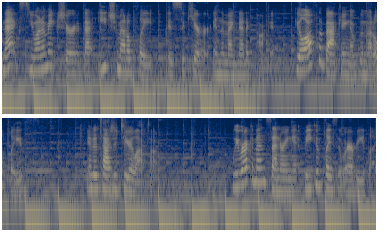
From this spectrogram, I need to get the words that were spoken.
Next, you want to make sure that each metal plate is secure in the magnetic pocket. Peel off the backing of the metal plates and attach it to your laptop. We recommend centering it, but you can place it wherever you'd like.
